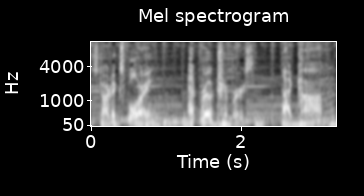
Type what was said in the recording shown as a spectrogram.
Start exploring at roadtrippers.com.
